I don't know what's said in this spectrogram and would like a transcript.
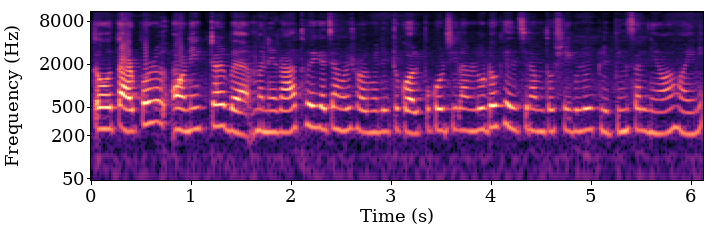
তো তারপর অনেকটা ব্যা- মানে রাত হয়ে গেছে। আমরা সবাই মিলে একটু গল্প করছিলাম, লুডো খেলছিলাম। তো সেগুলোর ক্লিপিংস আর নেওয়া হয়নি।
